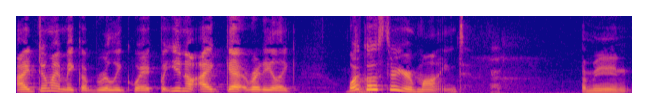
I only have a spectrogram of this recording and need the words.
I do my makeup really quick, but you know, I get ready. Like, what goes through your mind? I mean,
